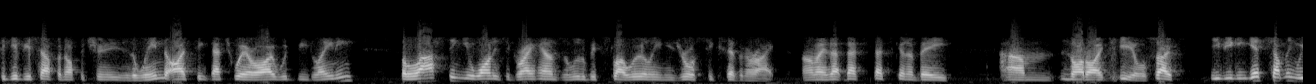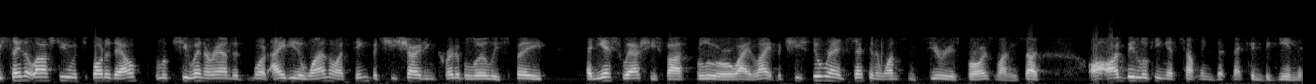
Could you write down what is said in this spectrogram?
to give yourself an opportunity to win. I think that's where I would be leaning. The last thing you want is the greyhounds a little bit slow early and you draw six, seven, or eight. I mean that, that's that's going to be um, not ideal. So if you can get something, we've seen it last year with Spotted Elf. Look, she went around at what eighty to one, I think, but she showed incredible early speed. And yes, wow, she's fast, blew her away late, but she still ran second and won some serious prize money. So I'd be looking at something that, that can begin.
